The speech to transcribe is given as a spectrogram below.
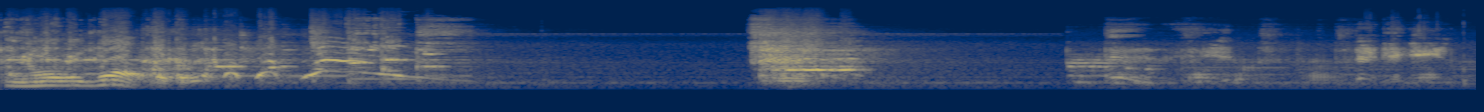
And here we go.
